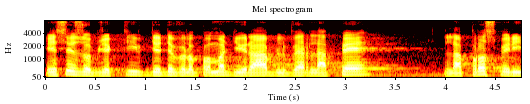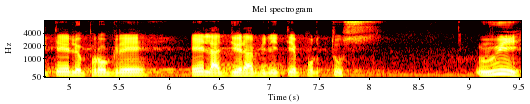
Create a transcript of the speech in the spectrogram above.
et ses objectifs de développement durable vers la paix la prospérité, le progrès et la durabilité pour tous. Oui,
